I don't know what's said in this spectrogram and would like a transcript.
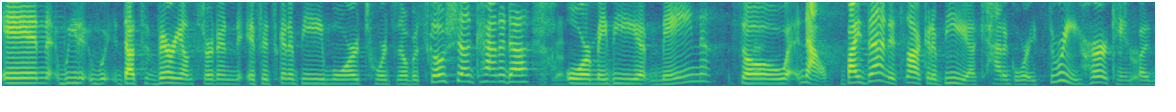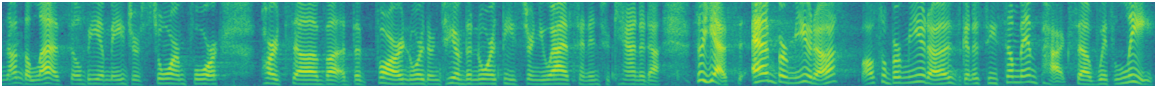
in we, we, that's very uncertain if it's going to be more towards Nova Scotia, Canada, okay. or maybe Maine. So now, by then, it's not going to be a Category Three hurricane, sure. but nonetheless, it'll be a major storm for parts of uh, the far northern tier of the northeastern U.S. and into Canada. So yes, and Bermuda, also, Bermuda is going to see some impacts uh, with Lee.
